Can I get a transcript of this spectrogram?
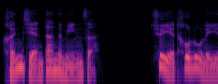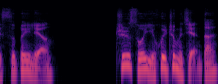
很简单的名字，却也透露了一丝悲凉。之所以会这么简单，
